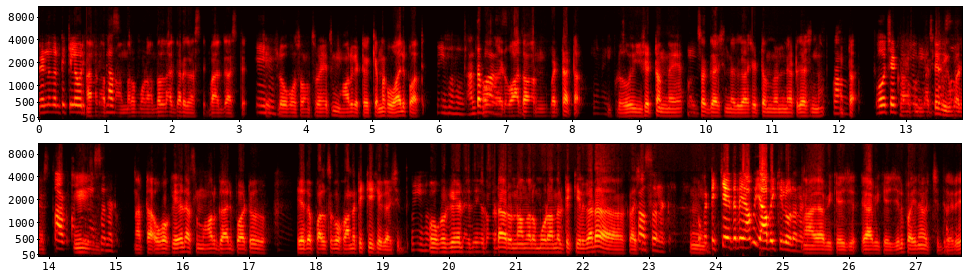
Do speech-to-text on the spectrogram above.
రెండు వందల టిక్కీల వరకు వందలు మూడు వందల దగ్గర కాస్తాయి బాగా కాస్తాయి. ఉహుహు. చెట్లు ఒక సంవత్సరం అయితే మామూలుగా కిందకు వాలిపోతాయి. అంత బాగా వాతావరణం బట్టి అట్ట. ఇప్పుడు ఈ చెట్టు ఉంది పలసగా కాసింది అది చెట్టు ఉంది ఎట్ట కాసింది అట్ట. ఓ చెట్టు దిగుబడి అట్ట ఒక్కొక్క ఏడు అసలు మామూలు గాలిపాటు ఏదో పలసగా ఒక వంద టిక్కీకే కాసిద్ది. ఒక్కొక్క ఏడు అదే కాడ రెండు వందలు మూడు వందల టిక్కీలు కూడా కాసిద్ది. వస్తున్నట్టు ఉమ్. ఒక టిక్కీ అయితే యాభై యాభై కిలోలు అన్నట్టు. ఆ, యాభై కేజీ యాభై కేజీలు పైన వచ్చింది అది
